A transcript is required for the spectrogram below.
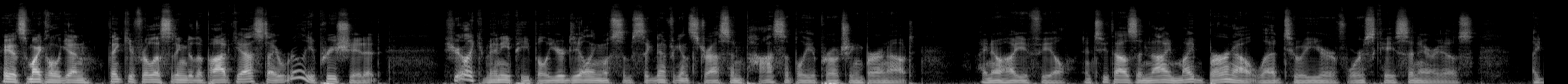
Hey, it's Michael again. Thank you for listening to the podcast. I really appreciate it. If you're like many people, you're dealing with some significant stress and possibly approaching burnout. I know how you feel. In 2009, my burnout led to a year of worst case scenarios. I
